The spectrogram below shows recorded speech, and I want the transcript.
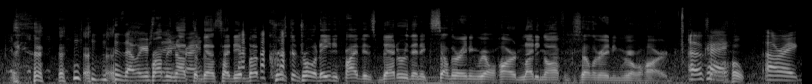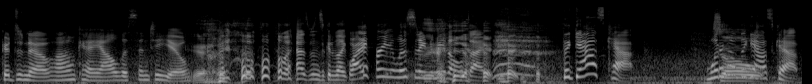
is that what you're Probably saying? not the best idea, but cruise control at 85 is better than accelerating real hard, letting off, accelerating real hard. Okay. So, All right. Good to know. Okay, I'll listen to you. yeah. My husband's gonna be like, "Why aren't you listening to me the whole Yeah, time?" yeah. The gas cap. What about the gas cap?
